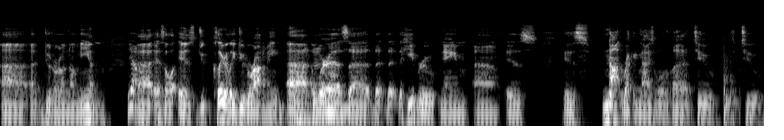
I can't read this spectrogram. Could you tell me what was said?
uh, uh, Deuteronomion Yeah, uh, is a, is de- clearly Deuteronomy, uh, Mhm. whereas uh, the, the the Hebrew name uh, is is not recognizable uh, to to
